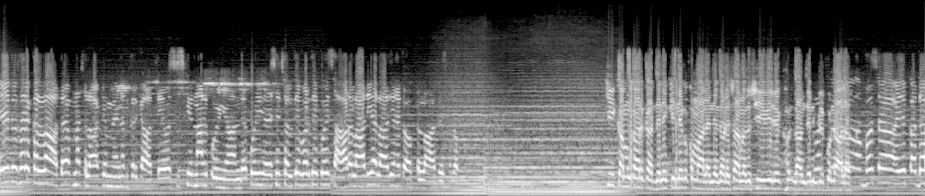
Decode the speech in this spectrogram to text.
ये तो सर कल्ला आता है अपना चला के मेहनत करके आते हैं बस इसके नाल कोई नहीं आंदा कोई ऐसे चलते बढ़ते कोई सहारा ला दिया ला दिया नहीं तो अक्ल ला दे सर अपना। ਕੀ ਕੰਮਕਾਰ ਕਰਦੇ ਨੇ ਕਿੰਨੇ ਕੁ ਕਮਾ ਲੈਂਦੇ ਨੇ ਤੁਹਾਡੇ ਹਿਸਾਬ ਨਾਲ ਤੁਸੀਂ ਵੀ ਜਾਂਦੇ ਨੇ ਬਿਲਕੁਲ ਨਾਲ बस एक आधा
